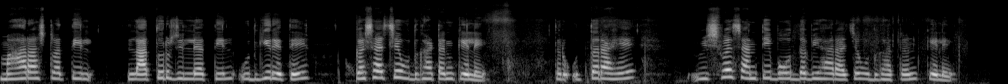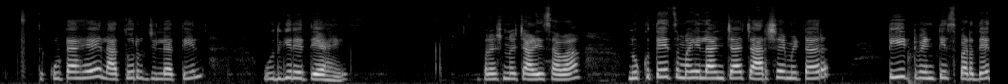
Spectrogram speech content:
महाराष्ट्रातील लातूर जिल्ह्यातील उदगीर येथे कशाचे उद्घाटन केले? तर उत्तर आहे विश्वशांती बौद्ध विहाराचे उद्घाटन केले. ते कुठं आहे? लातूर जिल्ह्यातील उदगीर येथे आहे. प्रश्न चाळीसावा नुकतेच महिलांच्या चारशे मीटर टी ट्वेंटी स्पर्धेत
